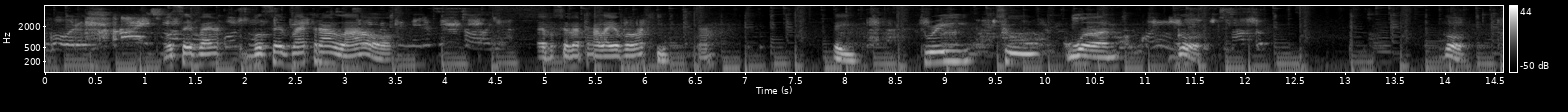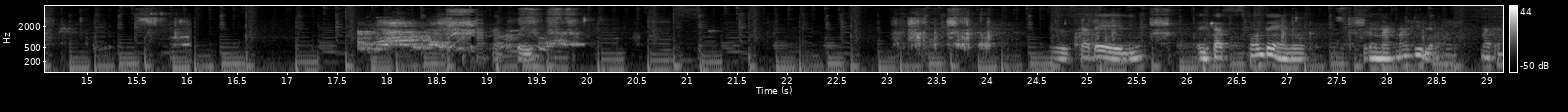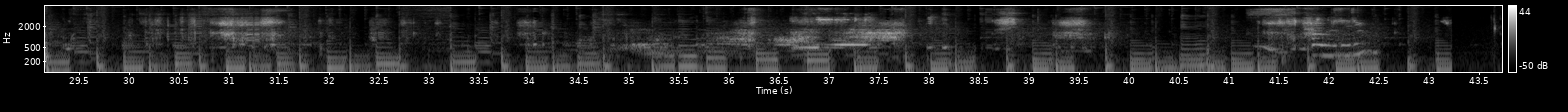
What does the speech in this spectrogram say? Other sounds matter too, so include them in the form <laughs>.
Você vai, você vai pra lá, ó. É, você vai pra lá e eu vou aqui, tá? Ok. 3, 2, 1, go. Go. Tá, foi. Deus, cadê ele? Ele tá se escondendo. Fazendo uma armadilha. Mata.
